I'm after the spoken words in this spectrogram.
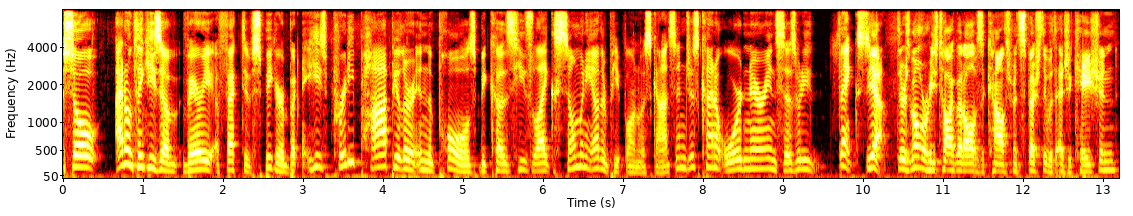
So I don't think he's a very effective speaker, but he's pretty popular in the polls because he's like so many other people in Wisconsin, just kind of ordinary and says what he thinks. Yeah, there's a moment where he's talking about all of his accomplishments, especially with education,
